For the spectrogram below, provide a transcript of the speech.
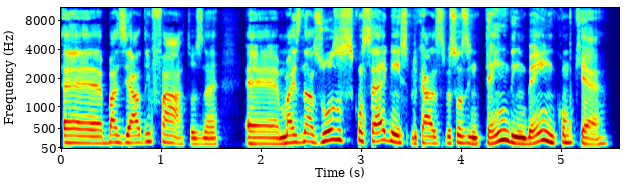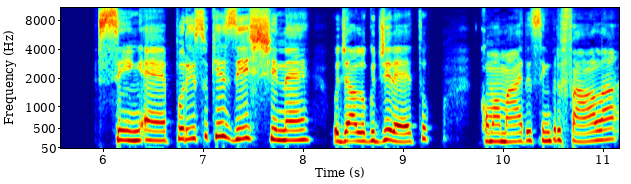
é baseado em fatos, né? É, mas nas ruas vocês conseguem explicar, as pessoas entendem bem como que é? Sim, é por isso que existe, né, o diálogo direto, como a Mari sempre fala,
